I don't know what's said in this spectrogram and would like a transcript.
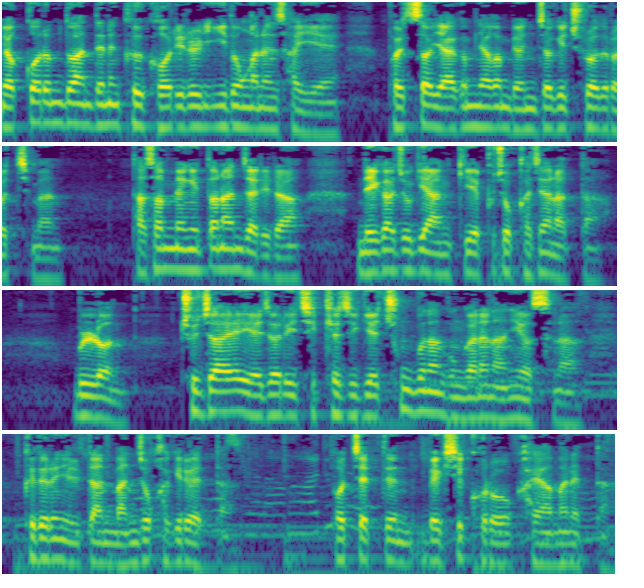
몇 걸음도 안 되는 그 거리를 이동하는 사이에 벌써 야금야금 면적이 줄어들었지만 다섯 명이 떠난 자리라 네 가족이 앉기에 부족하지 않았다. 물론 주자의 예절이 지켜지기에 충분한 공간은 아니었으나 그들은 일단 만족하기로 했다. 어쨌든 멕시코로 가야만 했다.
